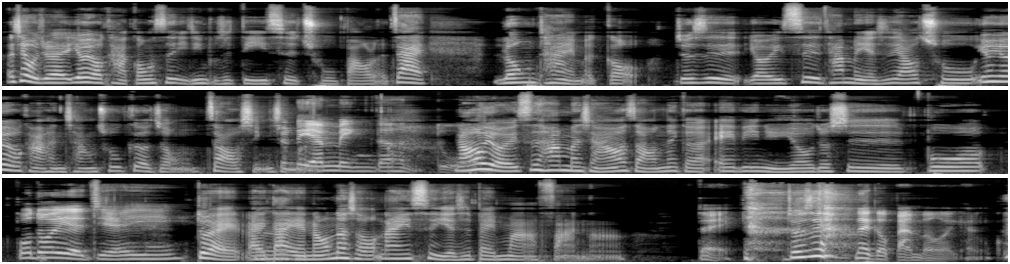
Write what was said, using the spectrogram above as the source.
而且我觉得悠游卡公司已经不是第一次出包了，在 long time ago。就是有一次，他们也是要出，因为悠游卡很常出各种造型什么，就联名的很多。然后有一次，他们想要找那个 A B 女优，就是波波多野结衣，对，来代言。嗯、然后那时候那一次也是被骂翻啊。对，就是 那个版本我也看过。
